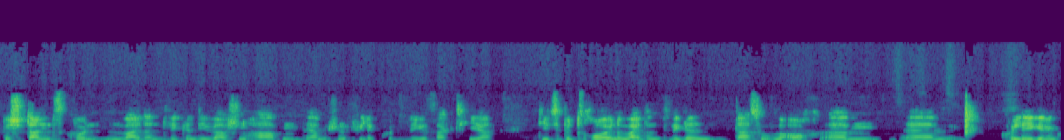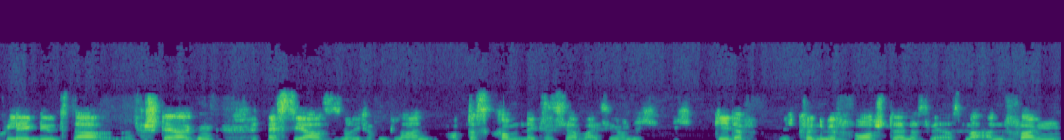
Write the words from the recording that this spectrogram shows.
Bestandskunden weiterentwickeln, die wir schon haben. Wir haben schon viele Kunden, wie gesagt, hier, die zu betreuen und weiterentwickeln. Da suchen wir auch ähm, ähm, Kolleginnen und Kollegen, die uns da verstärken. SDRs ist noch nicht auf dem Plan. Ob das kommt nächstes Jahr, weiß ich noch nicht. Ich gehe da, ich könnte mir vorstellen, dass wir erstmal anfangen,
